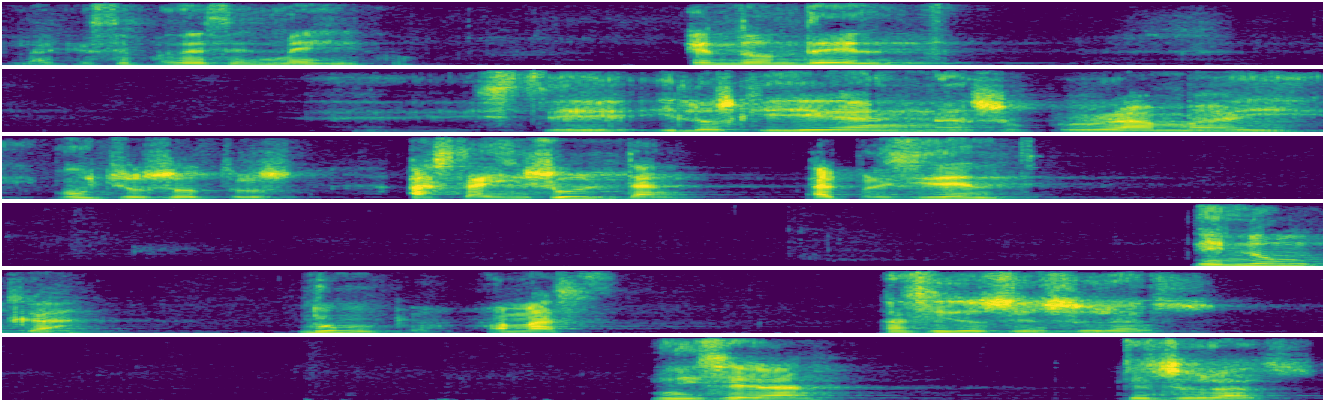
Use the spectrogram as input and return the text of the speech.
la que se padece en México en donde él este, y los que llegan a su programa y muchos otros hasta insultan al presidente. Y nunca, nunca, jamás han sido censurados, ni serán censurados.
